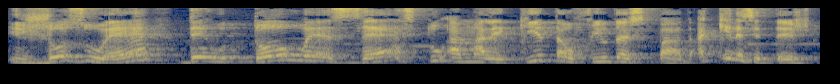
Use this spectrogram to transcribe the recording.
E Josué derrotou o exército amalequita ao fio da espada. Aqui nesse texto,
